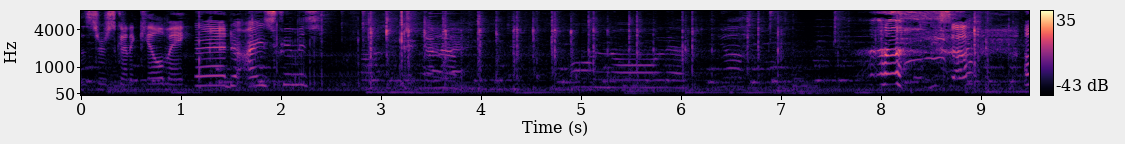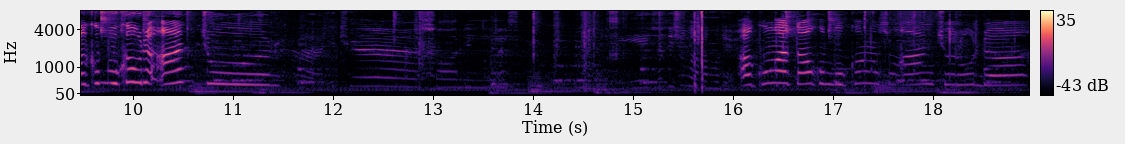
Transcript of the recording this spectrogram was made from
Sister's gonna kill me. Eh, the ice cream is gonna. Oh no, lihat. Bisa. Aku buka udah hancur. Yeah, sorry. Aku nggak tahu aku buka langsung hancur udah.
